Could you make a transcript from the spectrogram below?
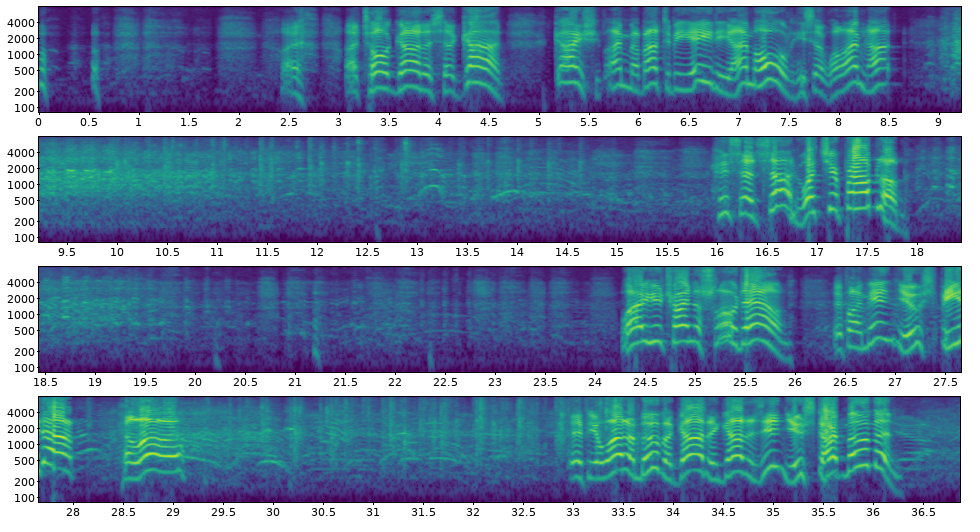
I, I told God, I said, God, gosh, I'm about to be 80. I'm old. He said, Well, I'm not. He said, Son, what's your problem? Why are you trying to slow down? If I'm in you, speed up. Hello? If you want to move a God and God is in you, start moving.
